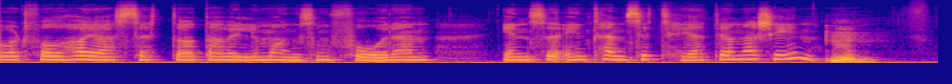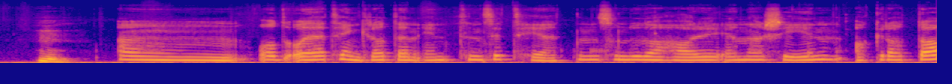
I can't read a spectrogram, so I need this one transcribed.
i hvert fall har jeg sett at det er veldig mange som får en intensitet i energien. Mm. Mm. Um, og, og jeg tenker at den intensiteten som du da har i energien akkurat da,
